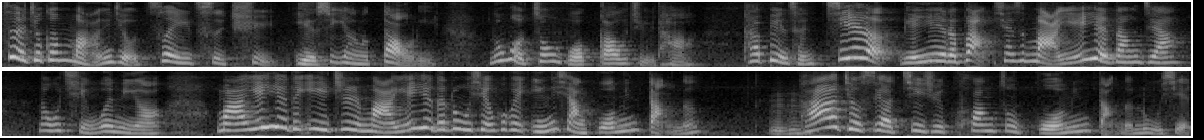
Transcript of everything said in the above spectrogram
这就跟马英九这一次去也是一样的道理。如果中国高举他，他变成接了连爷爷的棒，现在是马爷爷当家，那我请问你哦，马爷爷的意志，马爷爷的路线会不会影响国民党呢？他就是要继续框住国民党的路线，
